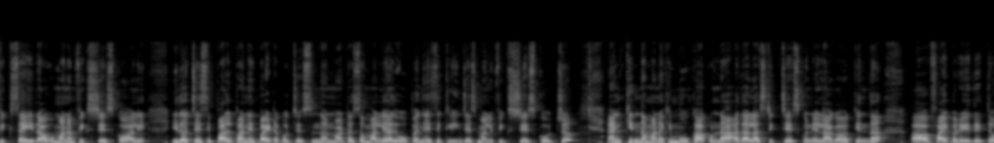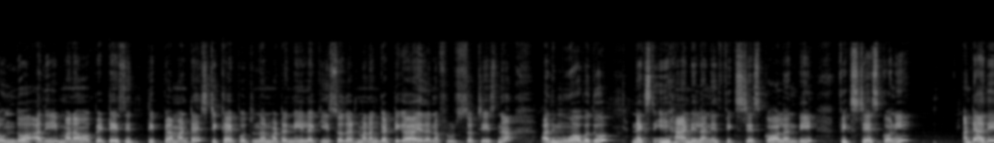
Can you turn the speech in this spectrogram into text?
ఫిక్స్ అయ్యి రావు మనం ఫిక్స్ చేసుకోవాలి. ఇది వచ్చేసి పల్ప్ అనేది బయటకు వచ్చేస్తుంది అనమాట సో మళ్ళీ అది ఓపెన్ చేసి క్లీన్ చేసి మళ్ళీ ఫిక్స్ చేసుకోవచ్చు. అండ్ కింద మనకి మూవ్ కాకుండా అది అలా స్టిక్ చేసుకునేలాగా కింద ఫైబర్ ఏదైతే ఉందో అది మనం పెట్టేసి తిప్పామంటే స్టిక్ అయిపోతుంది అనమాట నేలకి. సో దట్ మనం గట్టిగా ఏదైనా ఫ్రూట్స్తో చేసినా అది మూవ్ అవ్వదు. నెక్స్ట్ ఈ హ్యాండిల్ అనేది ఫిక్స్ చేసుకోవాలండి. ఫిక్స్ చేసుకొని అంటే అది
